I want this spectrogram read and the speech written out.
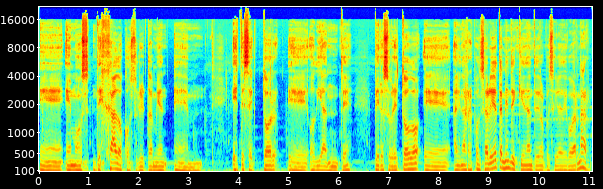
eh, hemos dejado construir también eh, este sector eh, odiante, pero sobre todo eh, hay una responsabilidad también de quien han tenido la posibilidad de gobernar,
